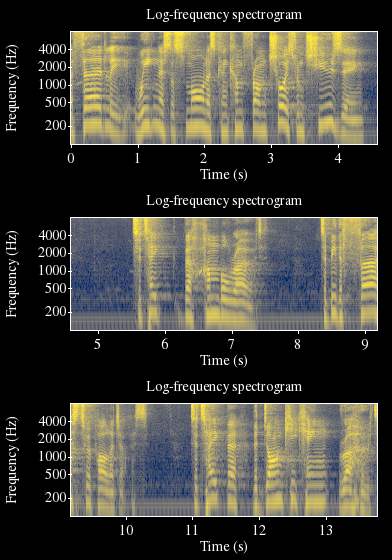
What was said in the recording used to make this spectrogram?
Thirdly, weakness or smallness can come from choice, from choosing to take the humble road, to be the first to apologize, to take the, the Donkey King road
